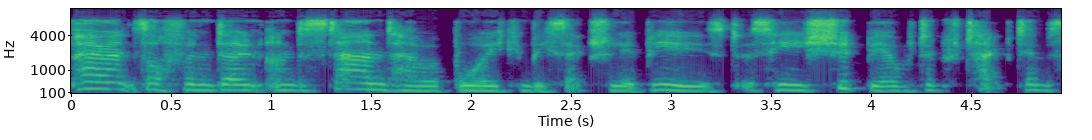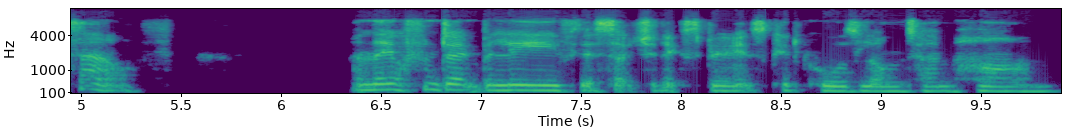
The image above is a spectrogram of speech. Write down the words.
Parents often don't understand how a boy can be sexually abused as he should be able to protect himself. And they often don't believe that such an experience could cause long-term harm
